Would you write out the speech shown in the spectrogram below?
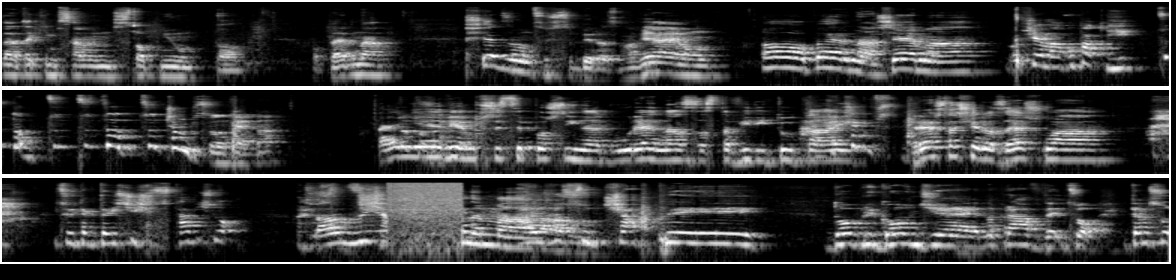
na takim samym stopniu to Operna. Siedzą, coś sobie rozmawiają. O, Operna, siema. No siema, chłopaki. Co to? Co, co, co, co czemu są zamknięte? Ej, nie wiem, wszyscy poszli na górę, nas zostawili tutaj. A Reszta się rozeszła. I co, i tak daliście się zostawić? No. Ale to są ciapy! Dobry gądzie, naprawdę. I co? I tam, są,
